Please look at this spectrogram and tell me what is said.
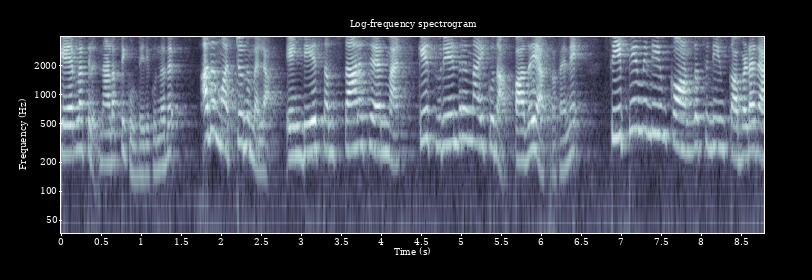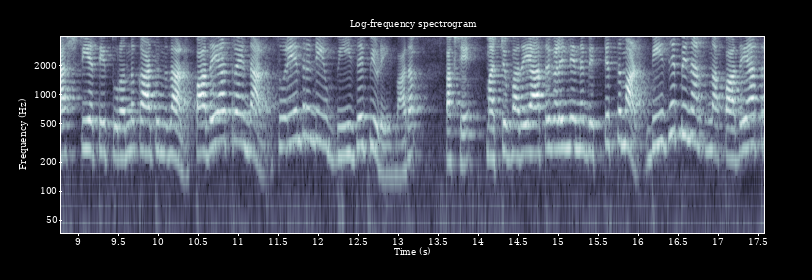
കേരളത്തിൽ നടത്തിക്കൊണ്ടിരിക്കുന്നത്. അത് മറ്റൊന്നുമല്ല എൻ ഡി എ സംസ്ഥാന ചെയർമാൻ കെ സുരേന്ദ്രൻ നയിക്കുന്ന പദയാത്ര തന്നെ. സി പി എമ്മിന്റെയും കോൺഗ്രസിന്റെയും കപട രാഷ്ട്രീയത്തെ തുറന്നു കാട്ടുന്നതാണ് പദയാത്ര എന്നാണ് സുരേന്ദ്രന്റെയും ബി ജെ പിയുടെയും വാദം. പക്ഷേ മറ്റു പദയാത്രകളിൽ നിന്ന് വ്യത്യസ്തമാണ് ബി ജെ പി നടത്തുന്ന പദയാത്ര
